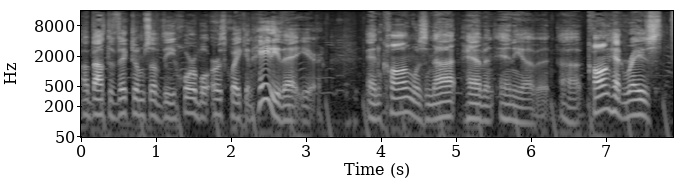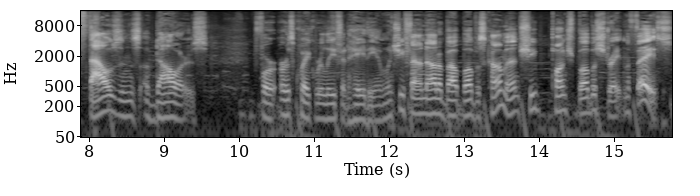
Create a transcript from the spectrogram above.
about the victims of the horrible earthquake in Haiti that year. And Kong was not having any of it. Uh, Kong had raised thousands of dollars for earthquake relief in Haiti. And when she found out about Bubba's comment, she punched Bubba straight in the face.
